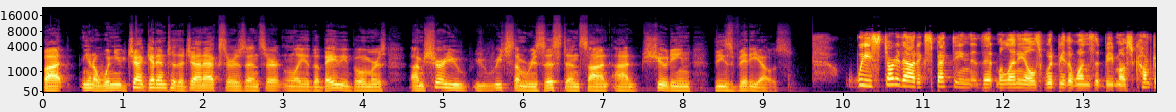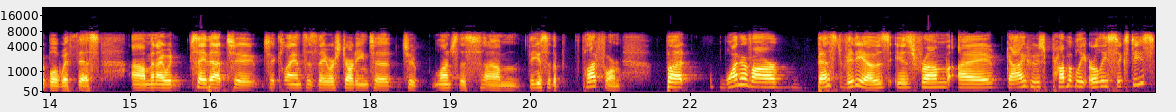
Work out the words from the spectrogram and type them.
but you know, when you get into the Gen Xers and certainly the baby boomers, I'm sure you you reach some resistance on on shooting these videos. We started out expecting that millennials would be the ones that would be most comfortable with this, um, and I would say that to to clients as they were starting to to launch this um, the use of the platform. But one of our best videos is from a guy who's probably early 60s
